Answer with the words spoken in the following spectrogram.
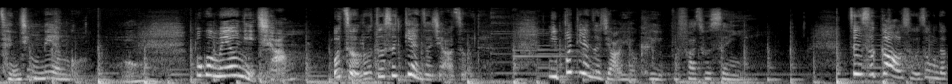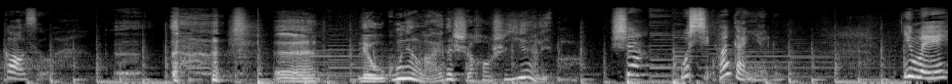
曾经练过。哦。不过没有你强，我走路都是垫着脚走的。你不垫着脚也可以不发出声音，真是高手中的高手啊。呃，呃，柳姑娘来的时候是夜里吧？是啊，我喜欢赶夜路，因为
